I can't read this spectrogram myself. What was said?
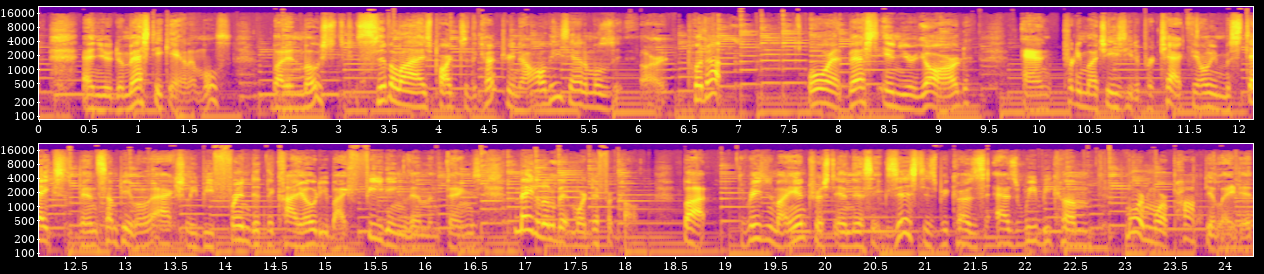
and your domestic animals. But in most civilized parts of the country now, all these animals are put up or at best in your yard and pretty much easy to protect. The only mistakes have been some people have actually befriended the coyote by feeding them and things, made it a little bit more difficult. But the reason my interest in this exists is because as we become more and more populated,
